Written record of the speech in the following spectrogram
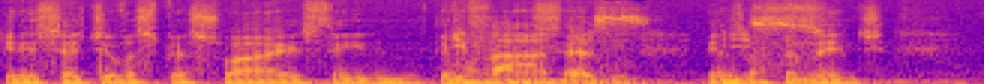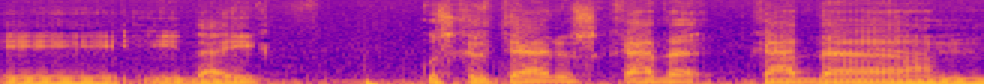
iniciativas pessoais, tem, tem privadas. exatamente. E, e daí os critérios, cada, cada hum,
